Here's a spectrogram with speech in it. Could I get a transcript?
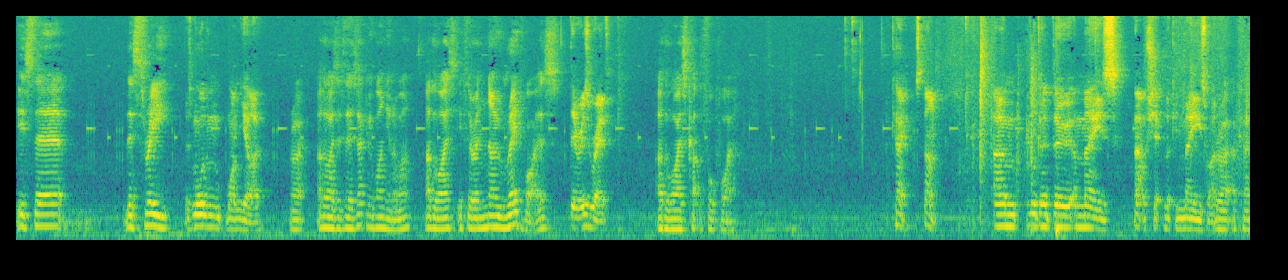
Is there? There's three. There's more than one yellow. Right. Otherwise, if there's exactly one yellow one. Otherwise, if there are no red wires, There is red. otherwise cut the fourth wire. Okay, it's done. Um, we're going to do a maze, battleship looking maze one. Right. Okay.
